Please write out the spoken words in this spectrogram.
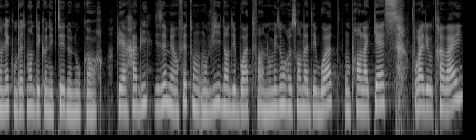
On est complètement déconnecté de nos corps. Pierre Rabhi disait, mais en fait, on, on vit dans des boîtes. Enfin, nos maisons ressemblent à des boîtes. On prend la caisse pour aller au travail.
